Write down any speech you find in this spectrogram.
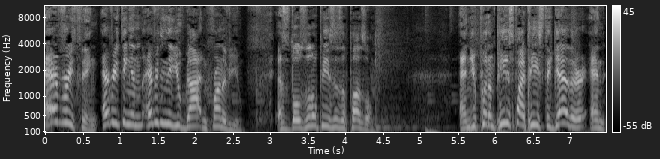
everything, everything and everything that you've got in front of you, is those little pieces of puzzle and you put them piece by piece together. And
